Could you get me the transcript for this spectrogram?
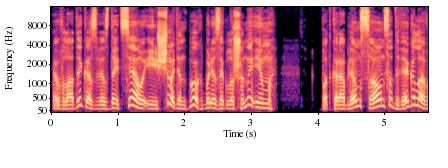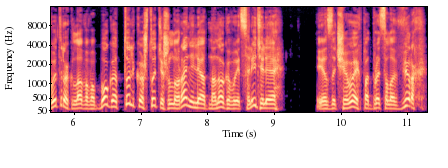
Владыка Звезды Цяо и еще один бог были заглушены им. Под кораблем солнца две головы трехглавого бога только что тяжело ранили одноногого целителя, из-за чего их подбросило вверх,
